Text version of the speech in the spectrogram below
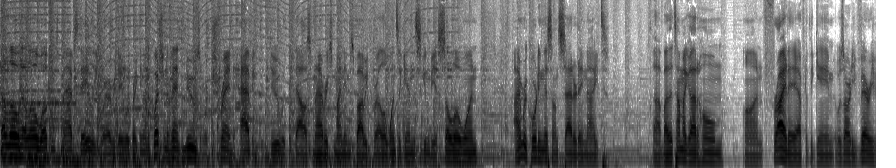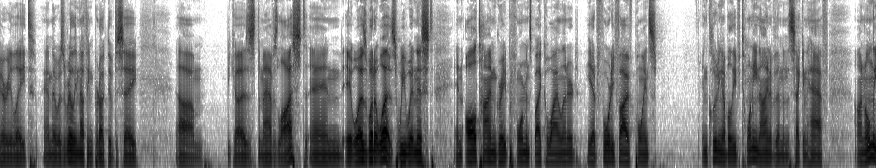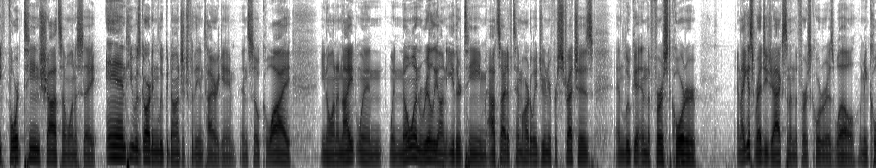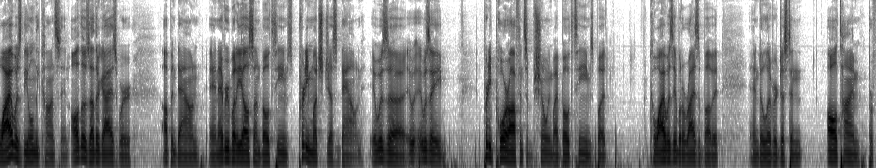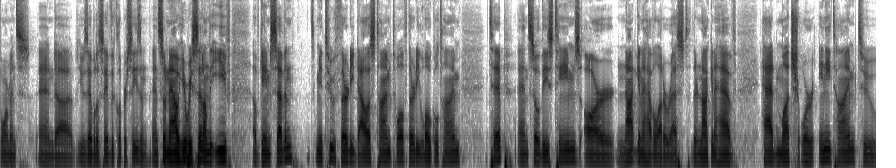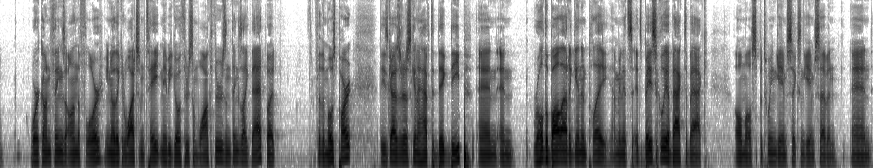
Hello, hello, welcome to Mavs Daily, where every day we're breaking down a question, event, news, or trend having to do with the Dallas Mavericks. My name is Bobby Karalla. Once again, this is going to be a solo one. I'm recording this on Saturday night. Uh, by the time I got home on Friday after the game, it was already very, very late, and there was really nothing productive to say um, because the Mavs lost, and it was what it was. We witnessed an all time great performance by Kawhi Leonard. He had 45 points, including, I believe, 29 of them in the second half on only 14 shots, I want to say. And he was guarding Luka Doncic for the entire game. And so Kawhi, you know, on a night when when no one really on either team outside of Tim Hardaway Jr. for stretches and Luka in the first quarter, and I guess Reggie Jackson in the first quarter as well. I mean, Kawhi was the only constant. All those other guys were up and down, and everybody else on both teams pretty much just down. It was a it, it was a pretty poor offensive showing by both teams, but Kawhi was able to rise above it and deliver just an all-time performance, and uh, he was able to save the Clipper season. And so now here we sit on the eve of Game Seven. It's gonna be a two thirty Dallas time, twelve thirty local time tip, and so these teams are not gonna have a lot of rest. They're not gonna have had much or any time to work on things on the floor. You know, they could watch some tape, maybe go through some walkthroughs and things like that, but for the most part, these guys are just going to have to dig deep and and roll the ball out again and play. I mean, it's it's basically a back-to-back almost between game 6 and game 7. And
